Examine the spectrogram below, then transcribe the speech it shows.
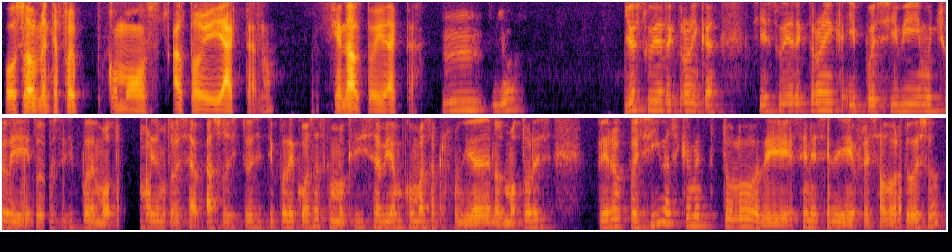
o solamente fue como autodidacta, ¿no? Siendo autodidacta. Mm, yo, Yo estudié electrónica, sí estudié electrónica y pues sí vi mucho de todo este tipo de motores, motores a pasos y todo ese tipo de cosas, como que sí sabía un poco más a profundidad de los motores, pero pues sí, básicamente todo lo de CNC de fresadora, todo eso,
